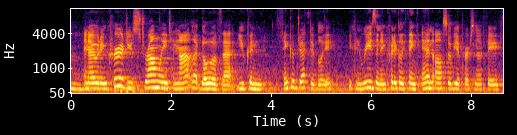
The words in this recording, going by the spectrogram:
Mm. And I would encourage you strongly to not let go of that. You can think objectively you can reason and critically think and also be a person of faith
